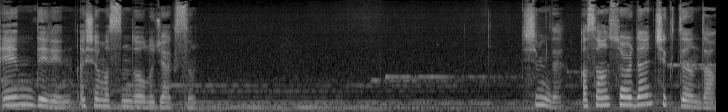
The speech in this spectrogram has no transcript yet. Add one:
en derin aşamasında olacaksın. Şimdi asansörden çıktığında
